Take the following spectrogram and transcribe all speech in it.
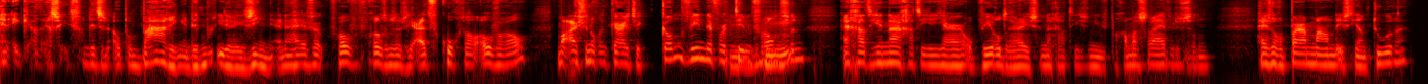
En ik had echt zoiets van, dit is een openbaring en dit moet iedereen zien. En hij heeft ook voor groot omdat hij uitverkocht al overal. Maar als je nog een kaartje kan vinden voor Tim Fransen. Hij gaat hierna gaat hij een jaar op wereldreis en dan gaat hij zijn nieuwe programma schrijven. Dus dan, hij is nog een paar maanden is hij aan het toeren.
